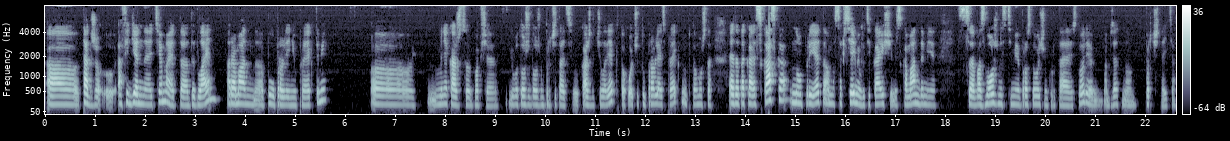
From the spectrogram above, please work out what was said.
А, также э, офигенная тема – это дедлайн, роман э, по управлению проектами. А, мне кажется, вообще его тоже должен прочитать каждый человек, кто хочет управлять проектами, потому что это такая сказка, но при этом со всеми вытекающими, с командами, с возможностями. Просто очень крутая история. Обязательно прочитайте.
